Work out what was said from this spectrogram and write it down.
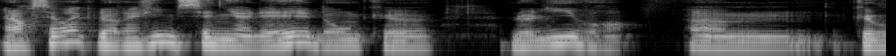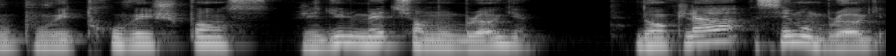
Alors c'est vrai que le régime signalé, donc euh, le livre euh, que vous pouvez trouver, je pense, j'ai dû le mettre sur mon blog. Donc là, c'est mon blog,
